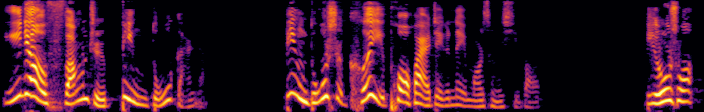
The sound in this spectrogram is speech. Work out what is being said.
一定要防止病毒感染，病毒是可以破坏这个内膜层细胞的，比如说。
